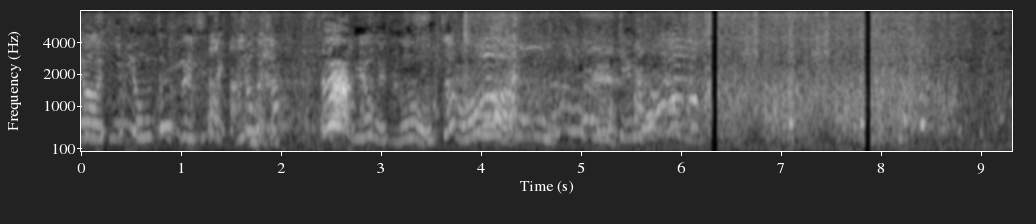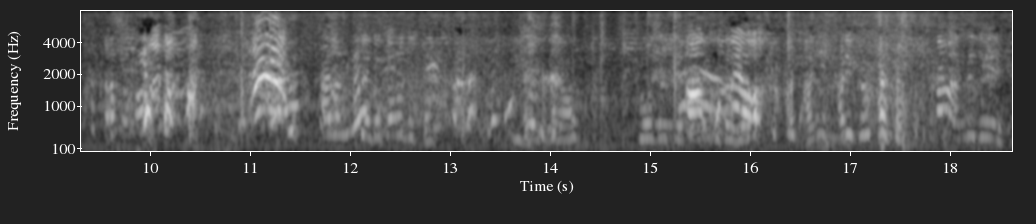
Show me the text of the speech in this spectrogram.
야, 힘이 엄청 세. 진짜 이러고 있어. 으악! 이러고 있어. 진짜? 어. 대박. 쟤도 떨어졌다. 이거 그냥 주워줄 때. 아, 커요. 아니, 다리 그렇게 하면 안 되지.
